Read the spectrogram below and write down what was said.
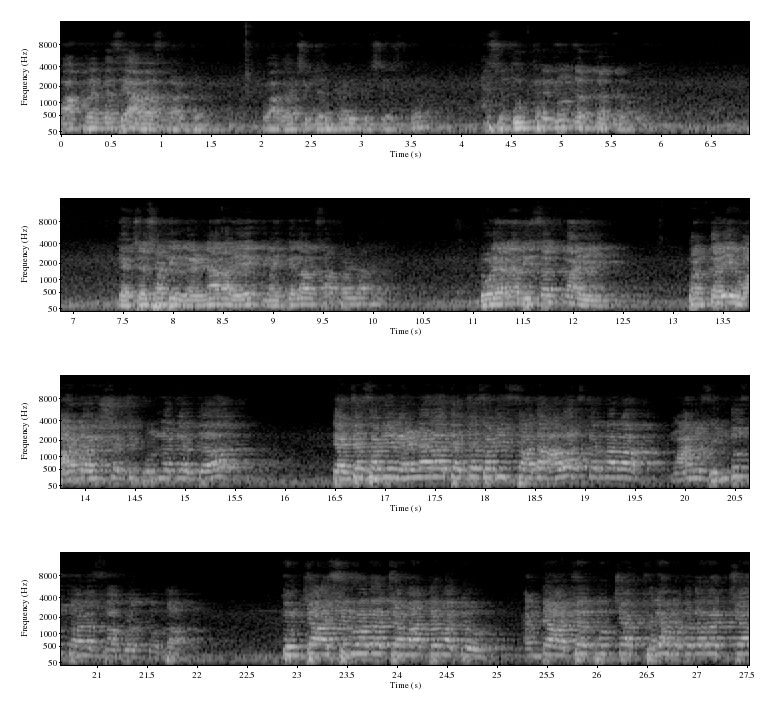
पाखरं कसे आवाज काढतं वाघाची डरकाळी कशी असतं असं दुःख घेऊन जगतात लोक. त्याच्यासाठी लढणारा एक मैकेला सापडला नाही डोळ्याला दिसत नाही. पण तरी वाट आयुष्याची पूर्ण करत. त्याच्यासाठी लढणारा त्याच्यासाठी साधा आवाज करणारा माणूस हिंदुस्थानात सापडत नव्हता. तुमच्या आशीर्वादाच्या माध्यमातून आणि त्या अचलपूरच्या खऱ्या मतदारांच्या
